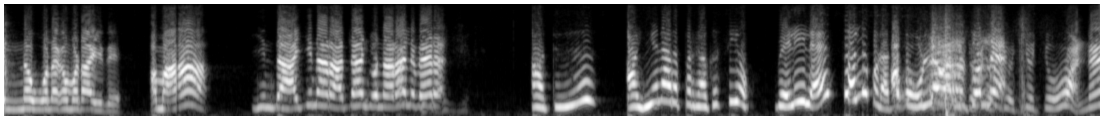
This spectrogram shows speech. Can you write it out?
என்ன உலகமடா இது? ஆமா இந்த ஐயனார் அதான் சொன்னாரா இல்ல வேற? அது ஐயனார் அப்பன் ரகசியம். வெளியில சொல்லக்கூடாது. அப்ப உள்ள வர்ற சொல்லு. அண்ணே.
